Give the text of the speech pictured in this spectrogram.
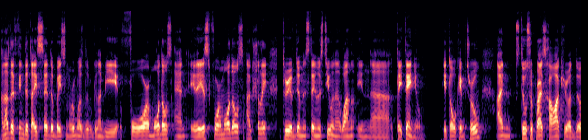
Another thing that I said the based on rumors there were gonna be four models and it is is four models actually, three of them in stainless steel and one in uh, titanium. It all came true. I'm still surprised how accurate the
